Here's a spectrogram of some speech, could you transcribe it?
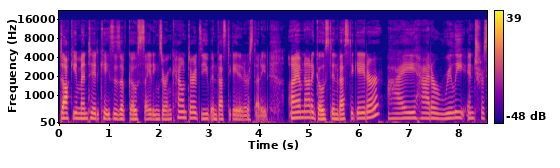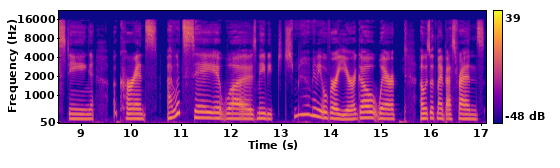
documented cases of ghost sightings or encounters you've investigated or studied? I am not a ghost investigator. I had a really interesting occurrence. I would say it was maybe maybe over a year ago where I was with my best friends,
